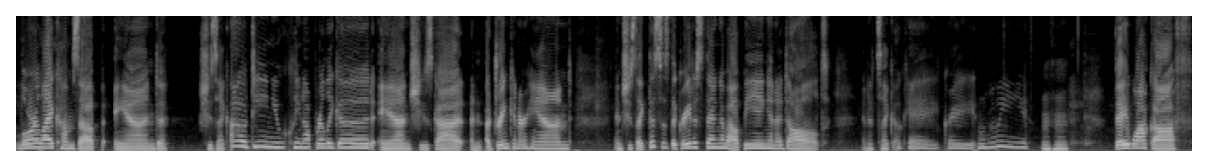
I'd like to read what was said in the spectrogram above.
Lorelai comes up and she's like, "Oh, Dean, you clean up really good." And she's got an, a drink in her hand, and she's like, "This is the greatest thing about being an adult." And it's like, okay, great. Really. Mhm. They walk off.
